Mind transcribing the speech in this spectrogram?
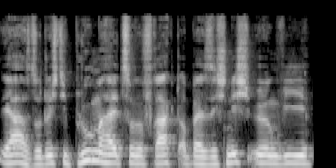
ja, so durch die Blume halt so gefragt, ob er sich nicht irgendwie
